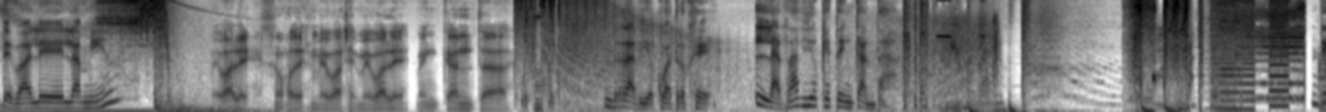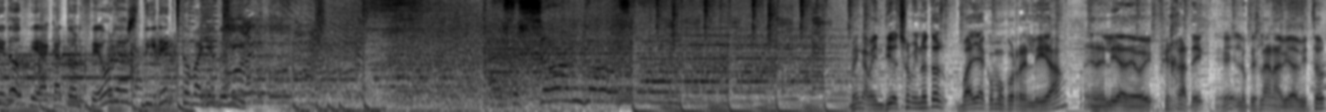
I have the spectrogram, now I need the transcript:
¿Te vale la mía? Me vale, joder, me vale, me vale. Me encanta. Radio 4G. La radio que te encanta. De 12 a 14 horas, directo Valladolid. Venga, 28 minutos. Vaya cómo corre el día en el día de hoy. Fíjate eh, lo que es la Navidad, Víctor.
